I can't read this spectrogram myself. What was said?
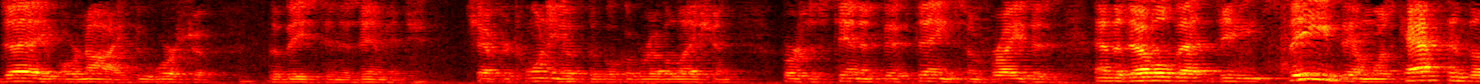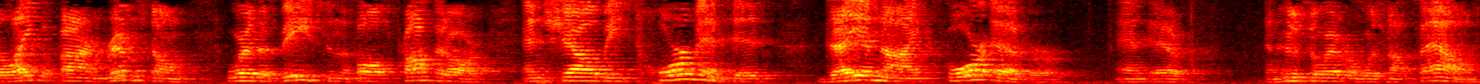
day or night who worship the beast in his image. Chapter 20 of the book of Revelation, verses 10 and 15, some phrases. And the devil that deceived them was cast into the lake of fire and brimstone, where the beast and the false prophet are and shall be tormented day and night forever and ever. And whosoever was not found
